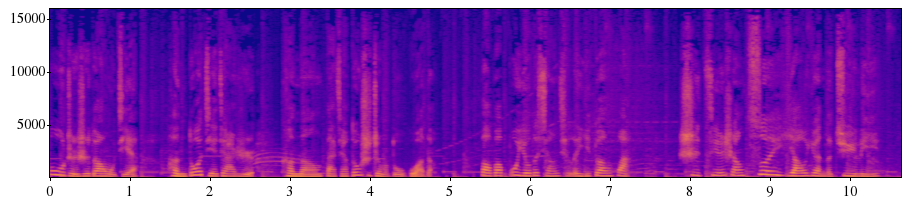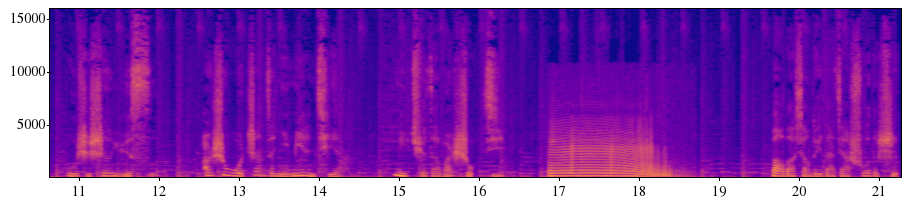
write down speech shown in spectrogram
不只是端午节，很多节假日，可能大家都是这么度过的。宝宝不由得想起了一段话：世界上最遥远的距离，不是生与死，而是我站在你面前，你却在玩手机。宝宝想对大家说的是：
